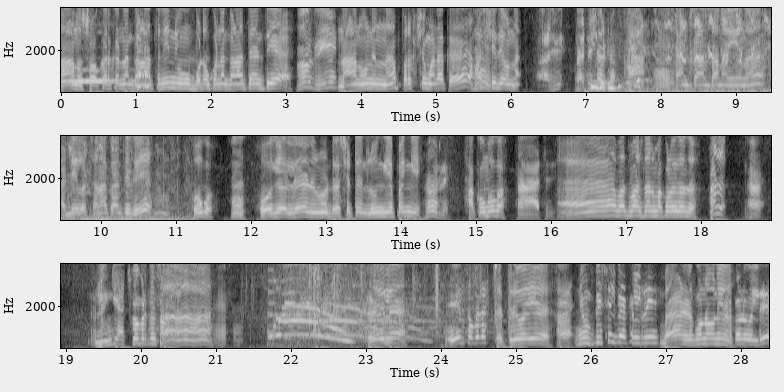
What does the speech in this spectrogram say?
ನಾನು ಸೌಕರ್ ಕಣ್ಣಂಗೆ ಕಾಣತೀನಿ ನೀವು ಬಡವ್ ಕಣ್ಣಂಗೆ ಕಾಣತ್ತೆ ಅಂತೀಯ? ಹ್ಞೂನ್ರಿ ನಾನು ನಿನ್ನ ಪರೀಕ್ಷೆ ಮಾಡಾಕ ಹಾಕ್ಸಿದೇವನ್ನ. ಅಲ್ರಿ ಪ್ಯಾಟಿ ಶರ್ಟ್ ಹೆಂಗ್ ಕಾಣ್ತಾನ ಏನ ಅಡ್ಡಿಲ್ಲ ಚೆನ್ನಾಗ್ ಕಾಣ್ತಿದಿ? ಹೋಗು. ಹೋಗಿ ಅಲ್ಲೇ ನೀನು ಡ್ರೆಸ್ ಇಟ್ಟ ಲುಂಗಿ ಪಂಗಿ. ಹ್ಞೂನ್ರಿ ಹಾಕೊಂಬೋಗ ಹಾ ಆತ್ರಿ. ಆ ಬದ್ಮಾಶ್ ನನ್ನ ಮಕ್ಕಳು ಇದಂದ ಹಾಡು. ಹಾ ಲುಂಗಿ ಹಚ್ಕೊಂಡ್ಬಿಡ್ತೇನೆ ಹಾ ಹಾ ಹೇಳಿಲ್ಲ ಏನ್ ಸಾವುಕಾರ ಛತ್ರಿ ಬಯ್ಯ ಹಾ ನಿಮ್ಗೆ ಬಿಸಿಲ್ ಬೇಕಲ್ರಿ? ಬ್ಯಾಡ ಹಿಡ್ಕೊಂಡು ಹೋಗ್ ನೀನು. ಹೋಗಲ್ರಿ?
